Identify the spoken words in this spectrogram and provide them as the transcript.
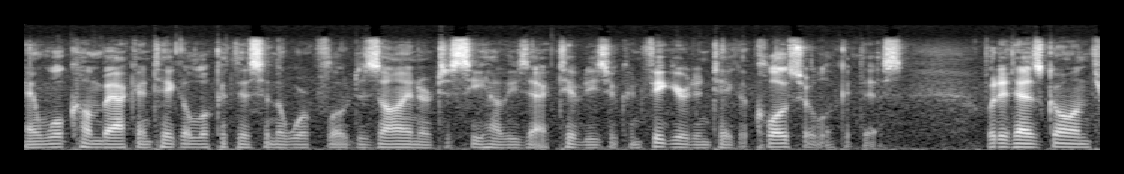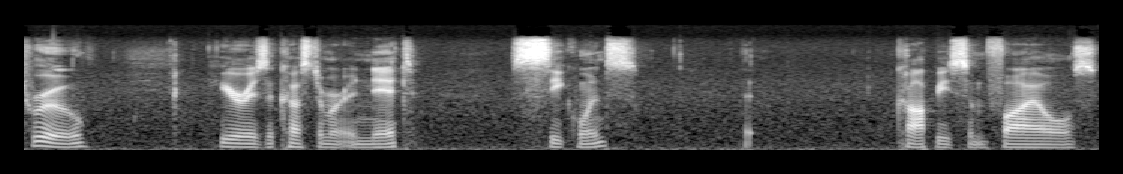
And we'll come back and take a look at this in the workflow designer to see how these activities are configured and take a closer look at this. But it has gone through. Here is a customer init sequence that copies some files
